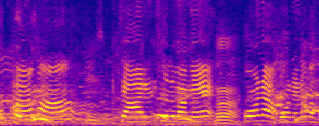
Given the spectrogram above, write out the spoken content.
ஆமா. சாருன்னு சொல்லுவாங்க. போனா போன இடம்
